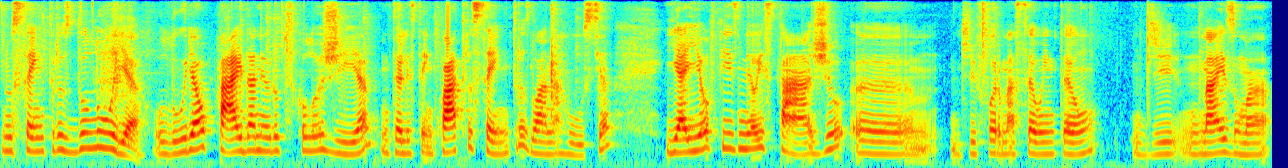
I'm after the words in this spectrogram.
nos centros do Luria. O Luria é o pai da neuropsicologia, então eles têm quatro centros lá na Rússia. E aí eu fiz meu estágio de formação, então, de mais uma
